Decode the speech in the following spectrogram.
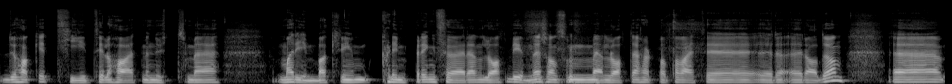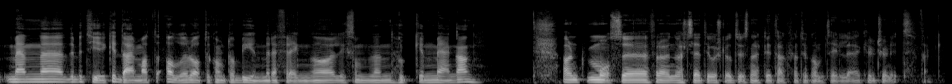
du har ikke tid til å ha et minutt med marimbaklimpring før en låt begynner, sånn som en låt jeg hørte på på vei til radioen. Eh, men eh, det betyr ikke dermed at alle låter kommer til å begynne med refreng og liksom den hooken med en gang. Arnt Måse fra Universitetet i Oslo, tusen hjertelig takk for at du kom til Kulturnytt. Takk.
